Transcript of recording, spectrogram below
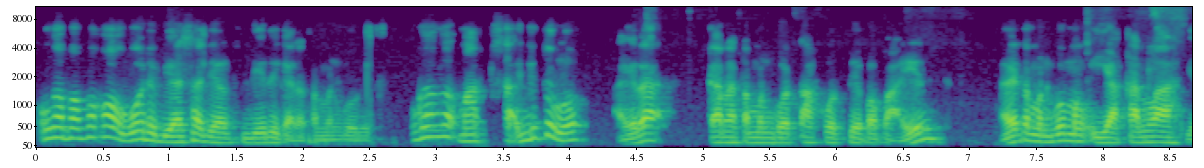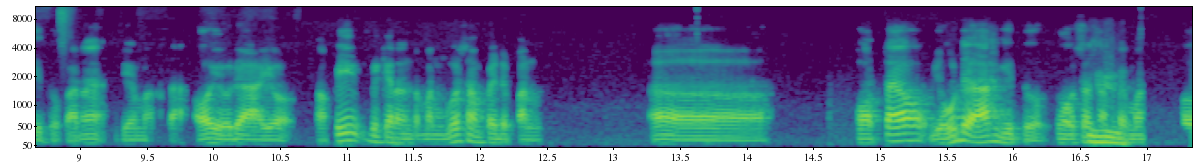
Oh nggak apa-apa kok, gue udah biasa jalan sendiri kata teman gue gitu. Enggak nggak maksa gitu loh. Akhirnya karena teman gue takut dia papain, akhirnya teman gue mengiyakan lah gitu karena dia maksa. Oh yaudah ayo. Tapi pikiran teman gue sampai depan eh hotel, ya udah gitu, nggak usah Hmm. sampai masuk ke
